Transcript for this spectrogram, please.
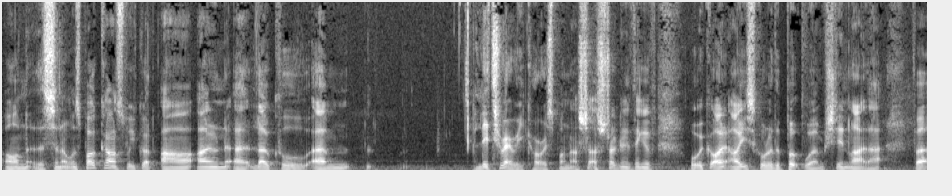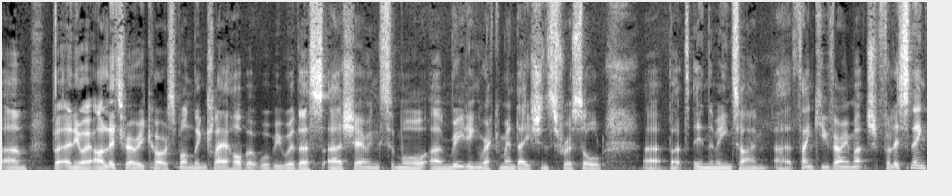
on the St Albans podcast, we've got our own uh, local. Um, literary correspondent. I was, struggling to think of what we call. I used to call her the bookworm. She didn't like that, but um, but anyway, our literary correspondent Claire Hobbert will be with us, uh, sharing some more um, reading recommendations for us all. Uh, but in the meantime, uh, thank you very much for listening.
